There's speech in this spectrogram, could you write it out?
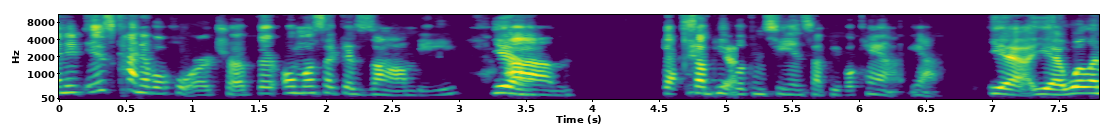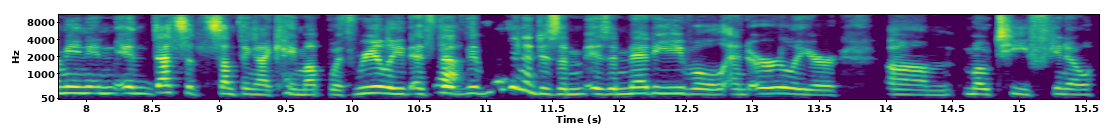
And it is kind of a horror trope. They're almost like a zombie. yeah, Um that some Yeah. people can see and some people can't. Yeah. Yeah, yeah. Well, I mean, and, and that's a- something I came up with. Really, it's Yeah. the, the revenant is a is a medieval and earlier um, motif, you know,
